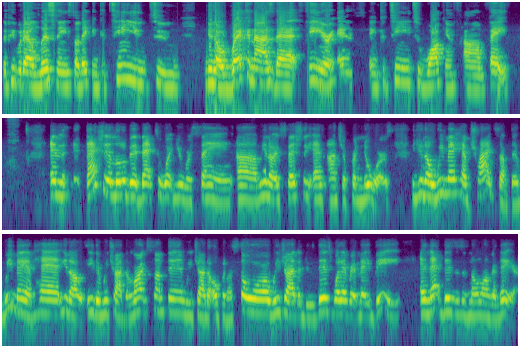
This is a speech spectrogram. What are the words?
the people that are listening so they can continue to, you know, recognize that fear mm-hmm. and and continue to walk in um, faith? And actually a little bit back to what you were saying um, you know especially as entrepreneurs you know we may have tried something we may have had you know either we tried to launch something we tried to open a store we tried to do this whatever it may be and that business is no longer there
